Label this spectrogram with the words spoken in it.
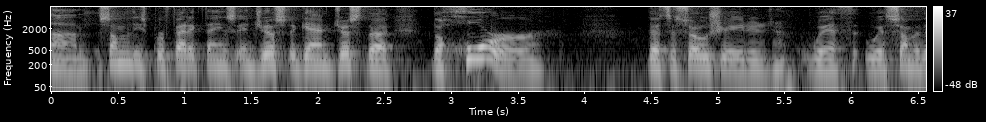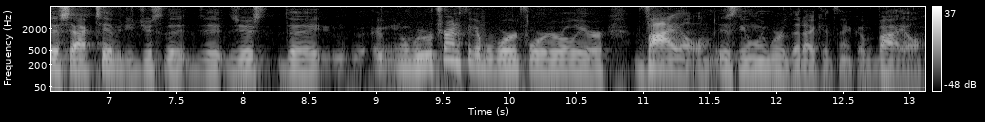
um, some of these prophetic things, and just again, just the, the horror that's associated with, with some of this activity. Just the, the, just the, you know, we were trying to think of a word for it earlier. Vile is the only word that I could think of. Vile.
